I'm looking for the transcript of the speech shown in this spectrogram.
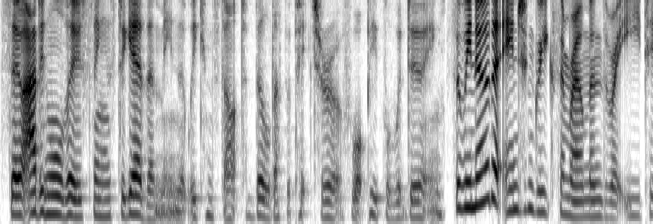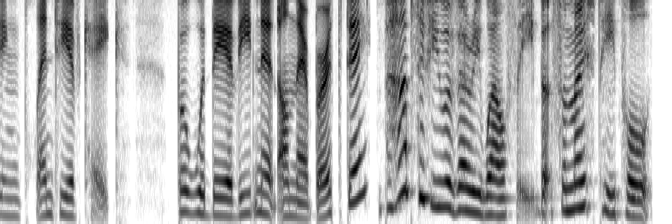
So adding all those things together mean that we can start to build up a picture of what people were doing. So we know that ancient Greeks and Romans were eating plenty of cake. But would they have eaten it on their birthday? Perhaps if you were very wealthy, but for most people,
